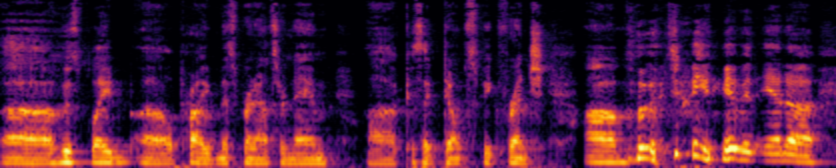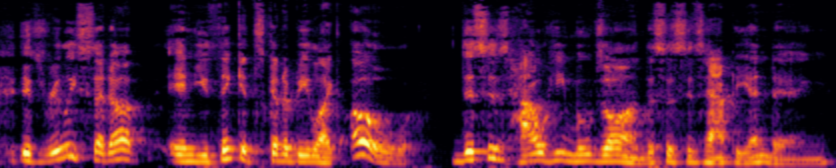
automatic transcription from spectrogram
uh, who's played, uh, I'll probably mispronounce her name, uh, cause I don't speak French, um, between him and Anna is really set up and you think it's gonna be like, oh, this is how he moves on. This is his happy ending.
